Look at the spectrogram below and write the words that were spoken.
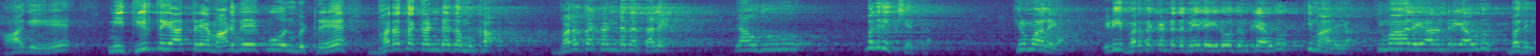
ಹಾಗೆ ನೀ ತೀರ್ಥಯಾತ್ರೆ ಮಾಡಬೇಕು ಅಂದ್ಬಿಟ್ರೆ ಭರತಖಂಡದ ಮುಖ ಭರತಖಂಡದ ತಲೆ. ಯಾವುದು? ಬದರಿ ಕ್ಷೇತ್ರ. ಹಿಮಾಲಯ. ಇಡೀ ಭರತಖಂಡದ ಮೇಲೆ ಇರೋದಂದ್ರೆ ಯಾವುದು? ಹಿಮಾಲಯ. ಹಿಮಾಲಯ ಅಂದರೆ ಯಾವುದು? ಬದರಿ.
